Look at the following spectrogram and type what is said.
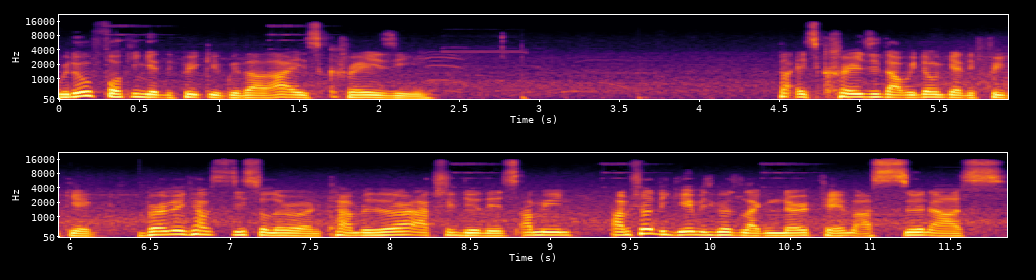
We don't fucking get the free kick without that is crazy. That is crazy that we don't get the free kick. Birmingham City solo run. Can Brazil actually do this? I mean, I'm sure the game is going to like nerf him as soon as...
